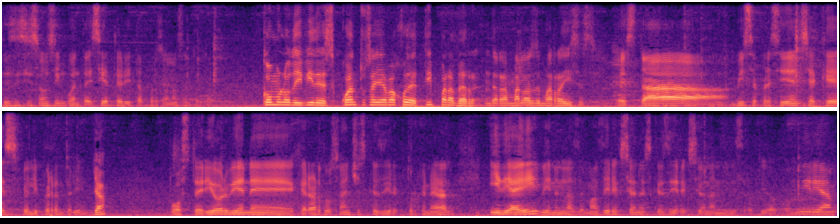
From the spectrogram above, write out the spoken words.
Sí, sí, sí, son 57 ahorita personas en total. ¿Cómo lo divides? ¿Cuántos hay abajo de ti para der- derramar las demás raíces? Está vicepresidencia, que es Felipe Rentería. ¿Ya? Posterior viene Gerardo Sánchez, que es director general. Y de ahí vienen las demás direcciones, que es dirección administrativa con Miriam.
